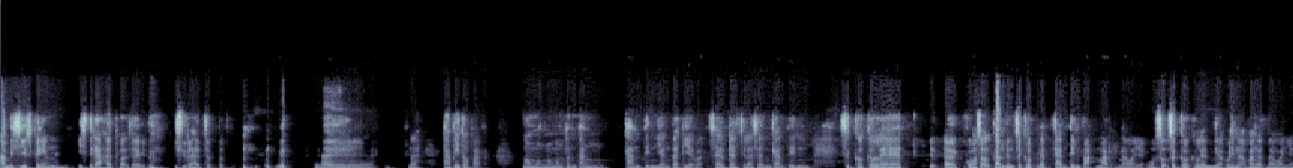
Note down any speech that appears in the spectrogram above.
ambisius pengen istirahat, Pak, saya itu. Istirahat cepet. Iya iya iya. iya. Tapi toh Pak, ngomong-ngomong tentang kantin yang tadi ya Pak, saya udah jelasin kantin sego kelet, eh, masuk kantin sego kelet, kantin Pak Mar namanya. Masuk sego kelet Hmm. nggak enak banget namanya.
